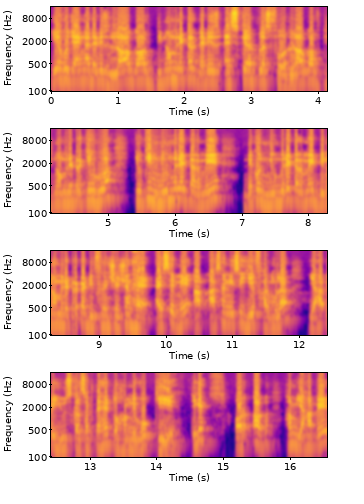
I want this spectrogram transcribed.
ये हो जाएगा that is log of denominator that is s square plus four log of denominator क्यों हुआ? क्योंकि न्यूमिनेटर में देखो न्यूमरेटर में डिनोमिनेटर का डिफरेंशिएशन है। ऐसे में आप आसानी से ये फार्मूला यहाँ पे यूज़ कर सकते हैं तो हमने वो किए ठीक है? और अब हम यहाँ पे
